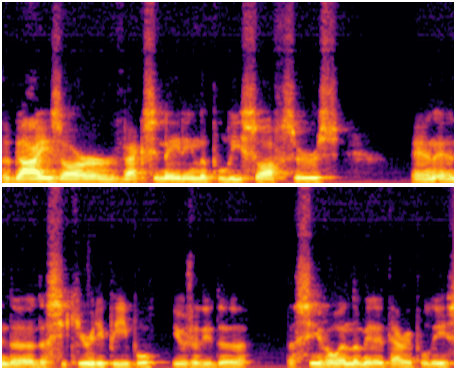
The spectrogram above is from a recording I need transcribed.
the guys are vaccinating the police officers and, and the, the security people, usually the, the civil and the military police,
